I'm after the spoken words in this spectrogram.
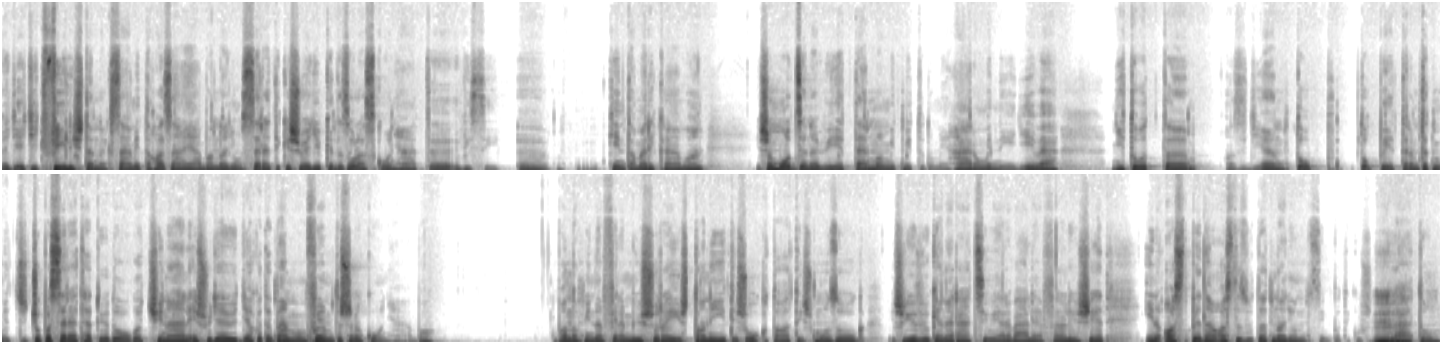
egy, egy, egy félistennek számít a hazájában, nagyon szeretik, és ő egyébként az olasz konyhát viszi kint Amerikában, és a Modze nevű étterm, amit mit tudom én három vagy négy éve nyitott, az egy ilyen top top étterem. Tehát csupa szerethető dolgot csinál, és ugye ő gyakorlatilag benn van folyamatosan a konyhába. Vannak mindenféle műsorai, és tanít, és oktat, és mozog, és a jövő generációjára vállalja a felelősséget. Én azt például, azt az utat nagyon szimpatikusnak mm. látom.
